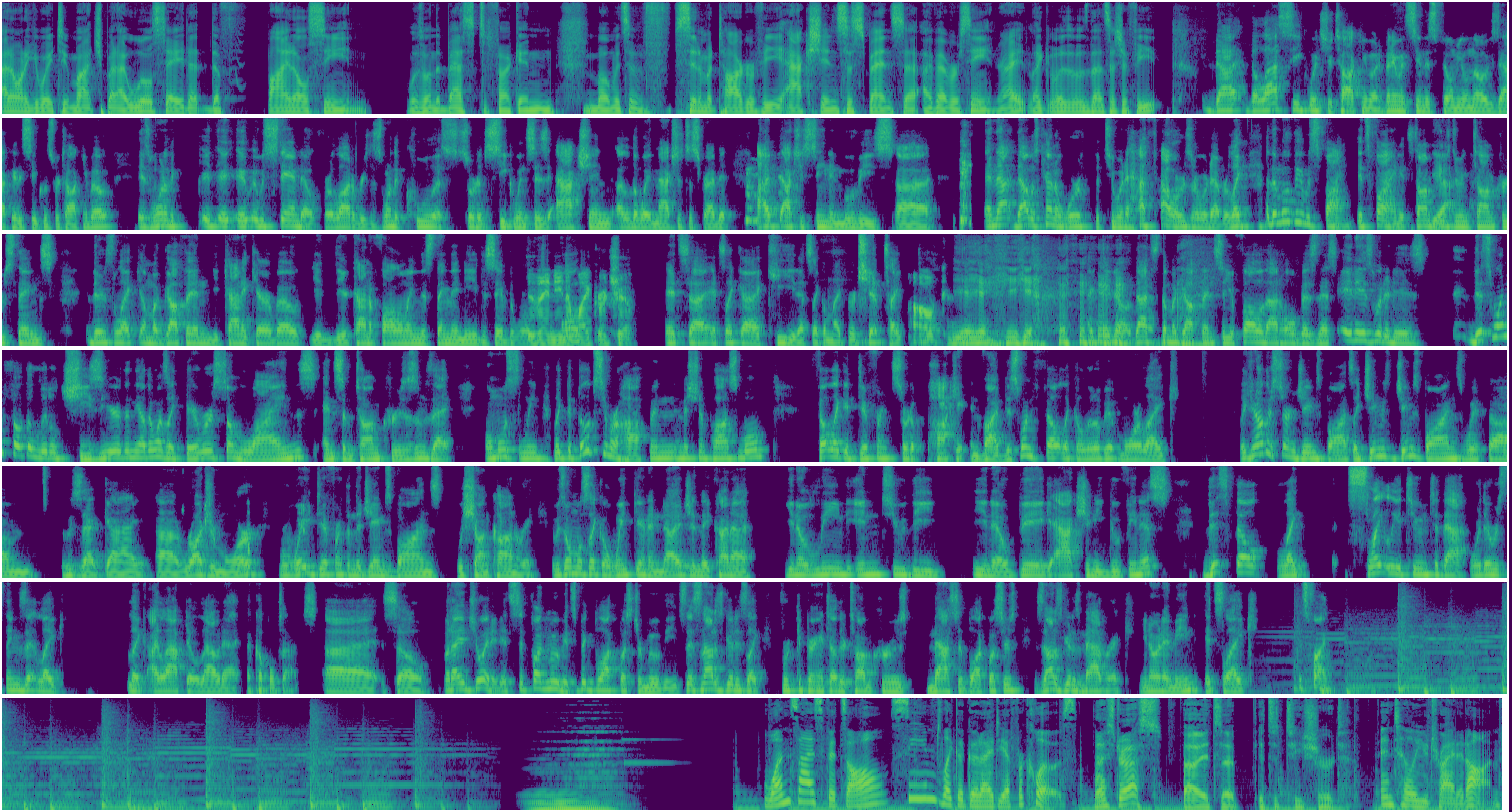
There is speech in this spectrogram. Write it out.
I don't want to give away too much, but I will say that the final scene was one of the best fucking moments of cinematography, action, suspense uh, I've ever seen. Right? Like, was was that such a feat? that the last sequence you're talking about, if anyone's seen this film, you'll know exactly the sequence we're talking about. Is one of the it, it, it was standout for a lot of reasons. One of the coolest sort of sequences, action, uh, the way Max just described it. I've actually seen in movies, uh, and that that was kind of worth the two and a half hours or whatever. Like the movie was fine. It's fine. It's Tom Cruise Yeah. doing Tom Cruise things. There's like a MacGuffin you kind of care about. You, you're kind of following this thing they need to save the world. Do they need a Oh, microchip? It's uh, it's like a key that's like a microchip type. Oh, deal. okay. Yeah, yeah. like, you know, that's the MacGuffin. So you follow that whole business. It is what it is. This one felt a little cheesier than the other ones. Like there were some lines and some Tom Cruiseisms that almost lean like the Philip Seymour Hoffman Mission Impossible felt like a different sort of pocket and vibe. This one felt like a little bit more like like you know there's certain James Bonds like James James Bonds with um who's that guy uh Roger Moore were way different than the James Bonds with Sean Connery. It was almost like a wink and a nudge and they kind of you know leaned into the you know big actiony goofiness. This felt like slightly attuned to that where there was things that like like I laughed out loud at a couple times. Uh, so, but I enjoyed it. It's a fun movie. It's a big blockbuster movie. It's it's not as good as like for comparing it to other Tom Cruise massive blockbusters. It's not as good as Maverick. You know what I mean? It's like it's fine. One size fits all seemed like a good idea for clothes Nice dress. Uh, it's a it's a t-shirt. until you tried it on.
